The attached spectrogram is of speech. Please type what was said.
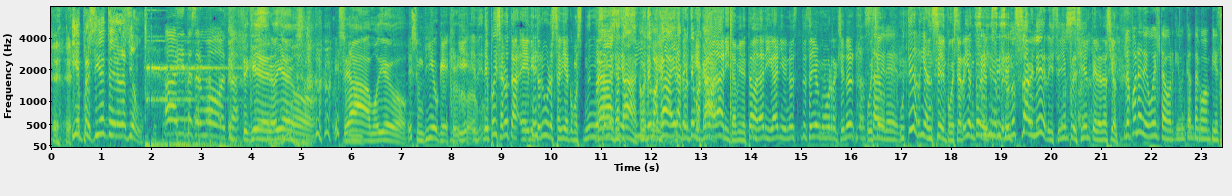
Y es presidente de la nación. Ay, esta es hermosa. Te quiero, Diego. Te amo, Diego. Es un Diego que. y, eh, después de esa nota, eh, Víctor Hugo no sabía cómo. No, no Ah, sabía ya qué está. decirle. Cortemos acá, era cortemos acá. Estaba Dari también, estaba Dari y Gaño y no, no sabían cómo reaccionar. No porque sabe decían, leer. Ustedes ríanse, porque se rían todo Sí, el tiempo, sí, pero sí. no sabe leer. Y se el presidente de la nación. Lo pones de vuelta porque me encanta cómo empieza.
